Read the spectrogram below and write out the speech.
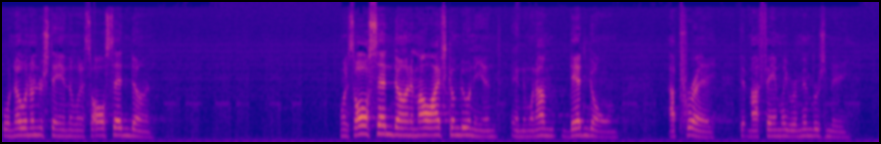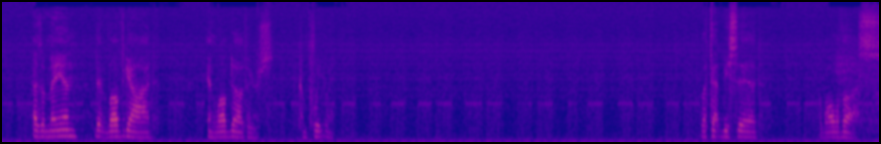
will know and understand that when it's all said and done, when it's all said and done and my life's come to an end, and when I'm dead and gone, I pray that my family remembers me as a man that loved God and loved others completely. Let that be said of all of us.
